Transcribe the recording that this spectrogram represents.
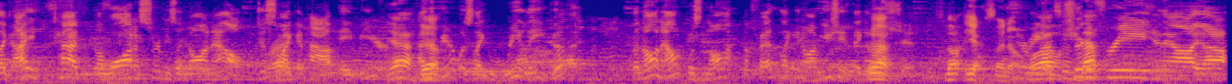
like I had a lot of servings of non-alc just so I could have a beer. Yeah. and Yeah. the beer was like really good. The non-alc was not a fed. Like you know, I'm usually thinking, yeah. oh shit. It's not. Yes, I know. Here we Well, go. that's- Sugar that's- free. You think, oh yeah.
